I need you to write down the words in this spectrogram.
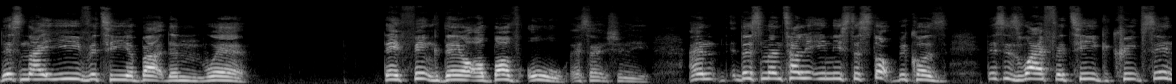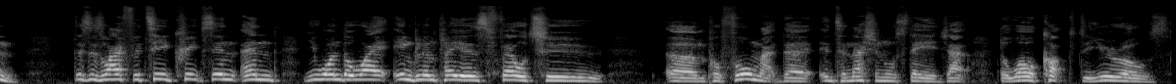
this naivety about them where they think they are above all, essentially. And this mentality needs to stop because this is why fatigue creeps in. This is why fatigue creeps in, and you wonder why England players fail to um, perform at the international stage, at the World Cup, the Euros,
